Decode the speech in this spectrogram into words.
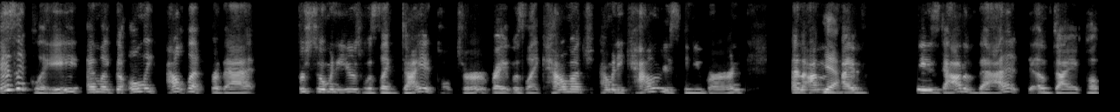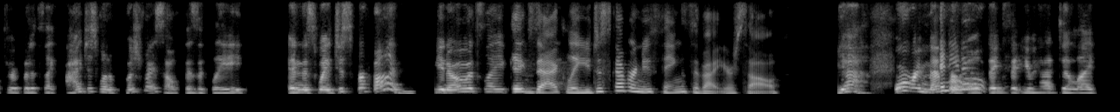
physically. And like the only outlet for that for so many years was like diet culture, right? Was like how much, how many calories can you burn? And I'm Yeah. I've phased out of that of diet culture, but it's like I just want to push myself physically in this way just for fun. You know, it's like, Exactly. You discover new things about yourself. yeah. Or And you remember know, old things that you had to like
